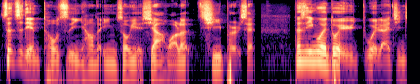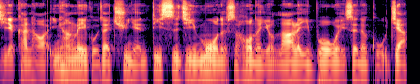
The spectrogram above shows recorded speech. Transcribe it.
甚至连投资银行的营收也下滑了七 percent。但是因为对于未来经济的看好啊，银行类股在去年第四季末的时候呢，有拉了一波尾声的股价。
